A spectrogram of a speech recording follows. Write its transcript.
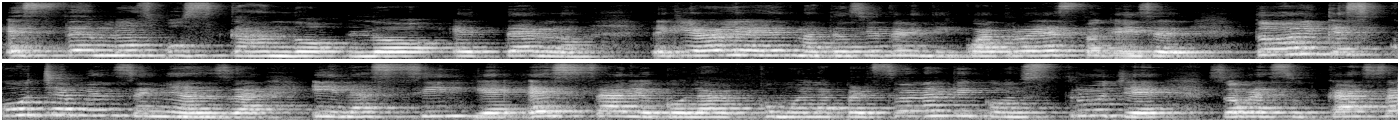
estemos buscando lo eterno. Te quiero leer en Mateo 7:24 esto que dice, todo el que escucha mi enseñanza y la sigue es sabio como la, como la persona que construye sobre su casa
